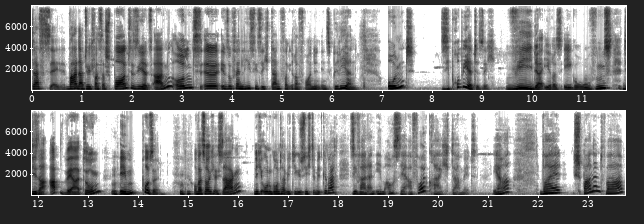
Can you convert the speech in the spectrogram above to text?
das äh, war natürlich was, das spornte sie jetzt an und äh, insofern ließ sie sich dann von ihrer Freundin inspirieren. Und sie probierte sich wieder ihres Ego-Rufens, dieser Abwertung im Puzzeln. Und was soll ich euch sagen? Nicht ohne Grund habe ich die Geschichte mitgebracht. Sie war dann eben auch sehr erfolgreich damit. Ja, weil spannend war,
